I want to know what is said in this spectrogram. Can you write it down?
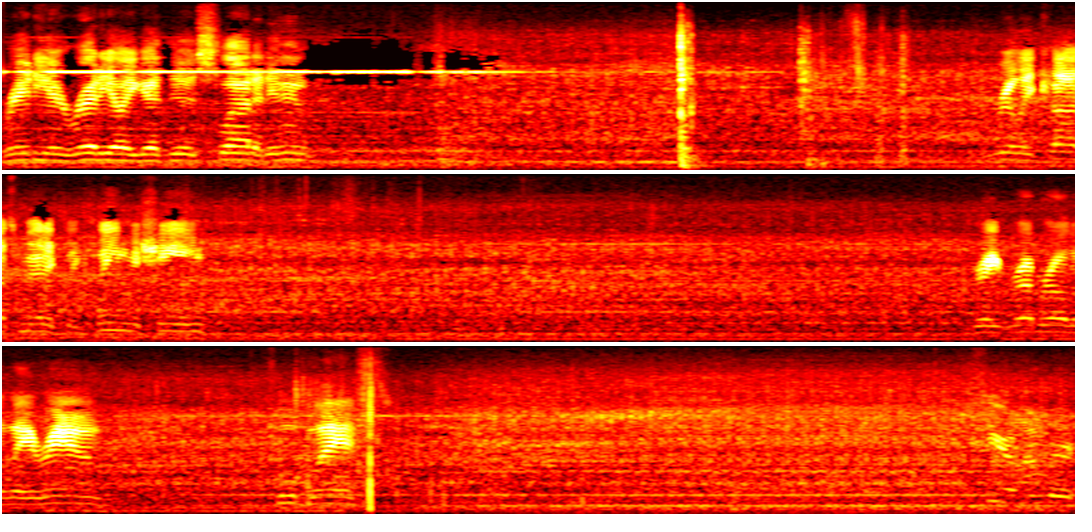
Radio ready, all you gotta do is slide it in. Really cosmetically clean machine. Great rubber all the way around. Full glass. Serial number.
